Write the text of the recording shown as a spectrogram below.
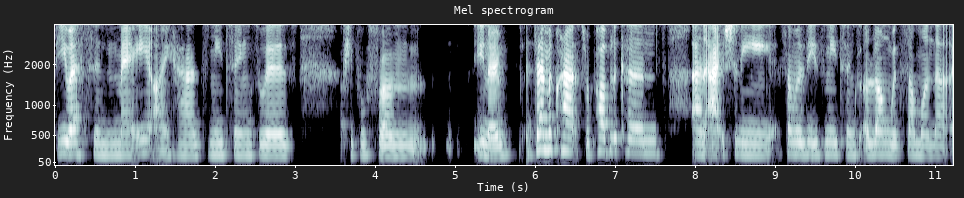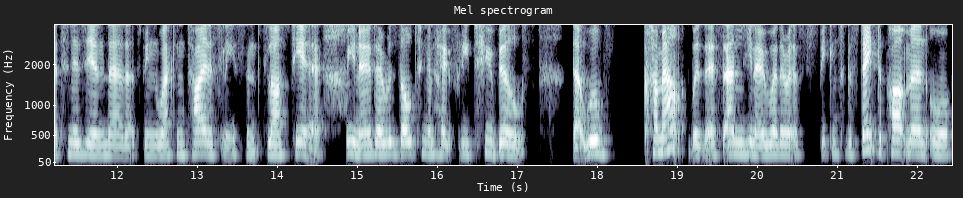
the US in May. I had meetings with people from you know democrats republicans and actually some of these meetings along with someone that a tunisian there that's been working tirelessly since last year you know they're resulting in hopefully two bills that will come out with this. And you know whether it's speaking to the state department or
